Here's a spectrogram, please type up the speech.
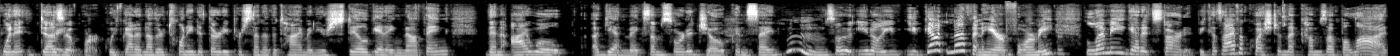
When it doesn't work, we've got another 20 to 30% of the time and you're still getting nothing, then I will again make some sort of joke and say, hmm, so you know, you, you've got nothing here for me. Let me get it started because I have a question that comes up a lot.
